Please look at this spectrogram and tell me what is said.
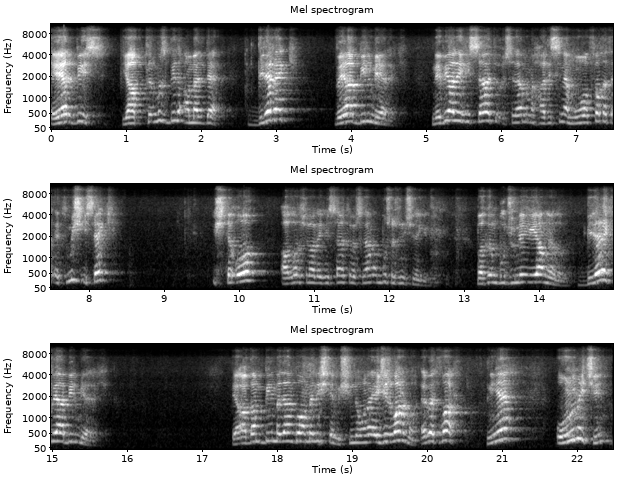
Eğer biz yaptığımız bir amelde bilerek veya bilmeyerek Nebi Aleyhisselatü Vesselam'ın hadisine muvaffakat etmiş isek işte o Allah Resulü Aleyhisselatü Vesselam'ın bu sözün içine giriyor. Bakın bu cümleyi iyi anlayalım. Bilerek veya bilmeyerek. Ya adam bilmeden bu ameli işlemiş. Şimdi ona ecir var mı? Evet var. Niye? Onun için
